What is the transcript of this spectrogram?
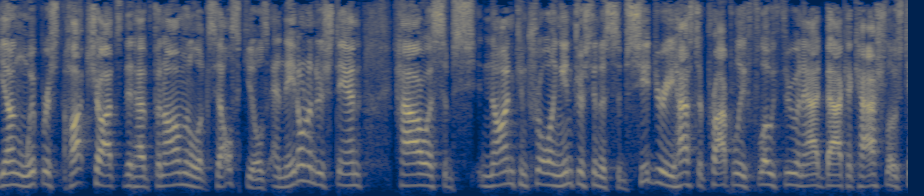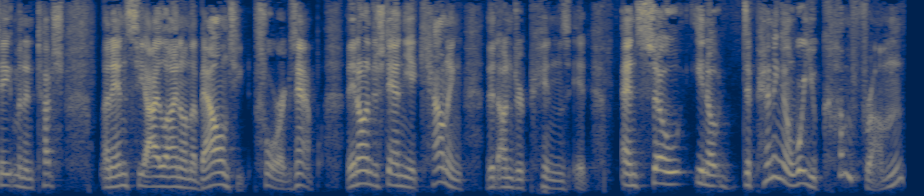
young whippers, hot shots that have phenomenal Excel skills, and they don't understand how a subs- non-controlling interest in a subsidiary has to properly flow through and add back a cash flow statement and touch an NCI line on the balance sheet, for example. They don't understand the accounting that underpins it. And so, you know, depending on where you come from,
